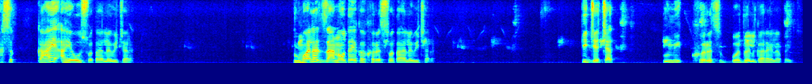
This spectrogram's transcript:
असं काय आहे हो स्वतःला विचारा? तुम्हाला जाणवत आहे का खरंच स्वतःला विचारा? की ज्याच्यात तुम्ही खरंच बदल करायला पाहिजे.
